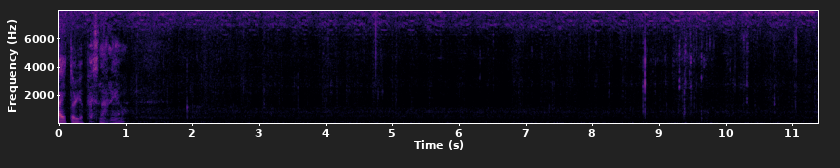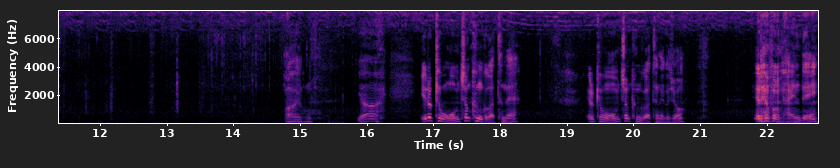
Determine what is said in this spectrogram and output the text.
바위돌 옆에서 나네요. 아이고, 야, 이렇게 보면 엄청 큰 것 같으네. 이렇게 보면 엄청 큰 것 같으네, 그죠? 이렇게 보면 아닌데.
